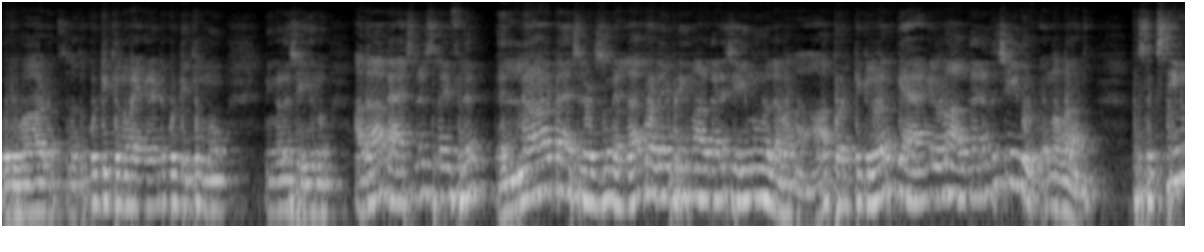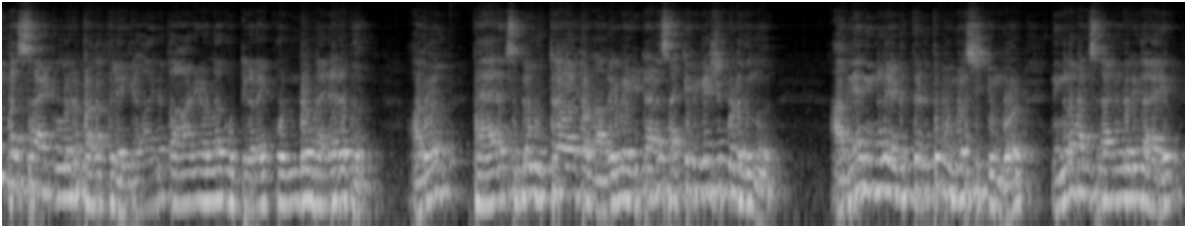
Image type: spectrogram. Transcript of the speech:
ഒരുപാട് അത് കുടിക്കുന്നു ഭയങ്കരമായിട്ട് കുടിക്കുന്നു നിങ്ങൾ ചെയ്യുന്നു. അത് ആ ബാച്ചിലേഴ്സ് ലൈഫിൽ എല്ലാ ബാച്ചിലേഴ്സും എല്ലാ കോളേജിൽ പഠിക്കുന്ന ആൾക്കാരും ചെയ്യുന്നു എന്നല്ല പറഞ്ഞ ആ പെർട്ടിക്കുലർ ഗ്യാങ്ങിലുള്ള ആൾക്കാരത് ചെയ്തു എന്നുള്ളതാണ്. സിക്സ്റ്റീൻ പ്ലസ് ആയിട്ടുള്ള ഒരു പടത്തിലേക്ക് അതിന് താഴെയുള്ള കുട്ടികളെ കൊണ്ടുവരരുത്. അത് പാരന്റ്സിന്റെ ഉത്തരവാദിത്തമാണ്. അതിന് വേണ്ടിയിട്ടാണ് സർട്ടിഫിക്കേഷൻ കൊടുക്കുന്നത്. അതിനെ നിങ്ങൾ എടുത്തെടുത്ത് വിമർശിക്കുമ്പോൾ നിങ്ങൾ മനസ്സിലാക്കേണ്ട ഒരു കാര്യം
